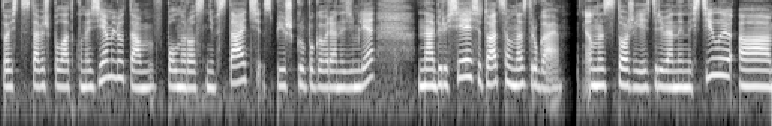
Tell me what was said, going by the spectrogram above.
то есть ставишь палатку на землю, там в полный рост не встать, спишь, грубо говоря, на земле. На Бирюсе ситуация у нас другая. У нас тоже есть деревянные настилы, а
